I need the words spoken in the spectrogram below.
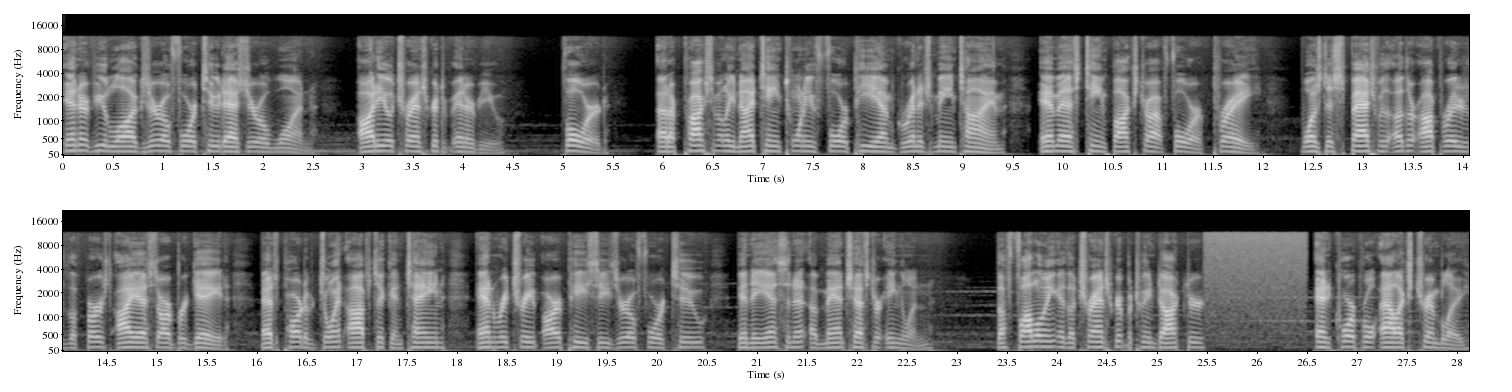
Interview Log 042-01 Audio transcript of interview Forward At approximately 1924 p.m. Greenwich Mean Time, MS Team Foxtrot 4, Prey, was dispatched with other operators of the 1st ISR Brigade as part of Joint Ops to contain and retrieve RPC-042 in the incident of Manchester, England. The following is a transcript between Dr. and Corporal Alex Tremblay.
